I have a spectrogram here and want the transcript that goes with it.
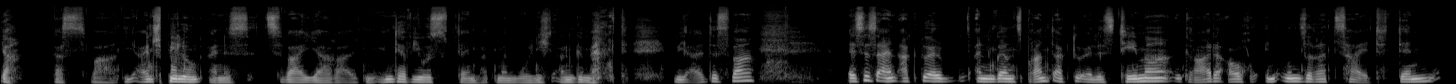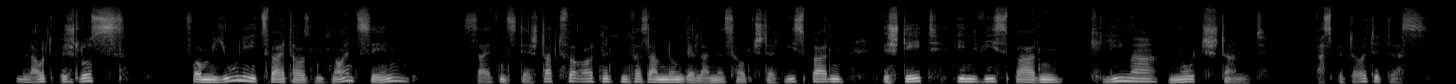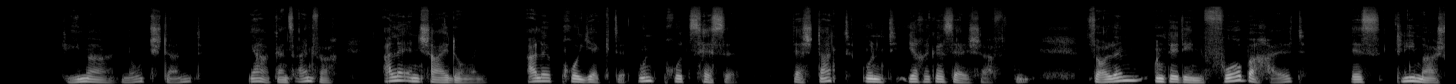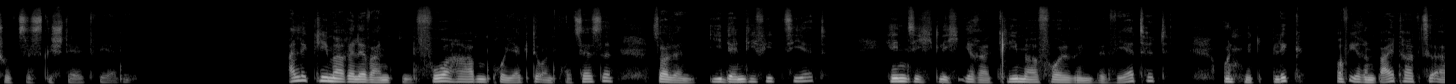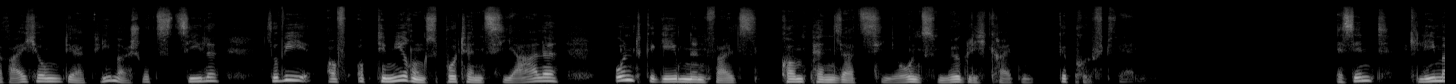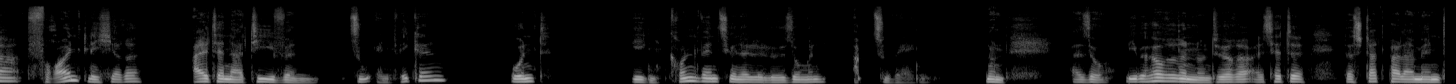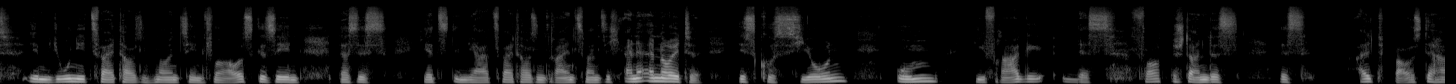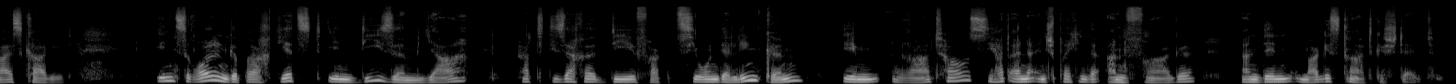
Ja, das war die Einspielung eines zwei Jahre alten Interviews. Dem hat man wohl nicht angemerkt, wie alt es war. Es ist ein aktuell, ein ganz brandaktuelles Thema, gerade auch in unserer Zeit. Denn laut Beschluss vom Juni 2019 seitens der Stadtverordnetenversammlung der Landeshauptstadt Wiesbaden besteht in Wiesbaden Klimanotstand. Was bedeutet das? Klimanotstand? Ja, ganz einfach. Alle Entscheidungen, alle Projekte und Prozesse der Stadt und ihrer Gesellschaften sollen unter den Vorbehalt des Klimaschutzes gestellt werden. Alle klimarelevanten Vorhaben, Projekte und Prozesse sollen identifiziert, hinsichtlich ihrer Klimafolgen bewertet und mit Blick auf ihren Beitrag zur Erreichung der Klimaschutzziele sowie auf Optimierungspotenziale und gegebenenfalls Kompensationsmöglichkeiten geprüft werden. Es sind klimafreundlichere Alternativen zu entwickeln und gegen konventionelle Lösungen abzuwägen. Nun, also, liebe Hörerinnen und Hörer, als hätte das Stadtparlament im Juni 2019 vorausgesehen, dass es jetzt im Jahr 2023 eine erneute Diskussion um die Frage des Fortbestandes des Altbaus der HSK geht. Ins Rollen gebracht jetzt in diesem Jahr hat die Sache die Fraktion der Linken im Rathaus. Sie hat eine entsprechende Anfrage an den Magistrat gestellt.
